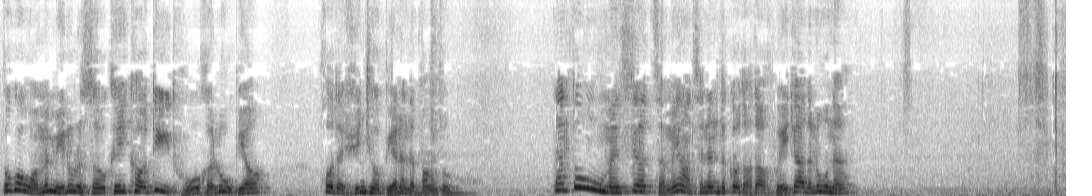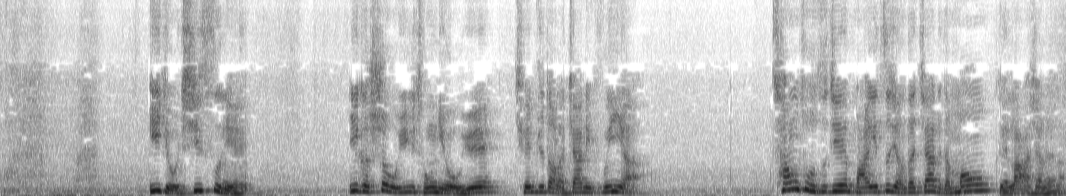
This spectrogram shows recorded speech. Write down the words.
不过，我们迷路的时候可以靠地图和路标，或者寻求别人的帮助。但动物们是要怎么样才能够找到回家的路呢？一九七四年。一个兽医从纽约迁居到了加利福尼亚，仓促之间把一只养在家里的猫给落下来了。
